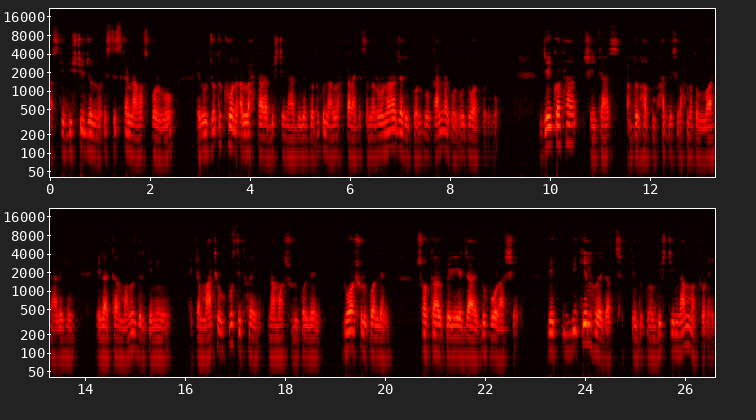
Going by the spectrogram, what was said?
আজকে বৃষ্টির জন্য ইস্তিস্কার নামাজ পড়ব এবং যতক্ষণ আল্লাহ তারা বৃষ্টি না দিবেন, ততক্ষণ আল্লাহ তালা কাছে আমরা রোনাজারি করব, কান্না করব, দোয়া করব। যেই কথা, সেই কাজ আব্দুল হক মুহাদ্দিস রহমতুল্লাহ আলহি এলাকার মানুষদেরকে নিয়ে একটা মাঠে উপস্থিত হয়ে নামাজ শুরু করলেন, দোয়া শুরু করলেন। সকাল পেরিয়ে যায়, দুপুর আসে। বিকেল হয়ে যাচ্ছে, কিন্তু কোনো বৃষ্টির নাম মাত্র নেই।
